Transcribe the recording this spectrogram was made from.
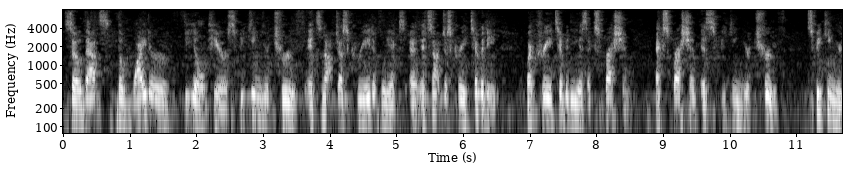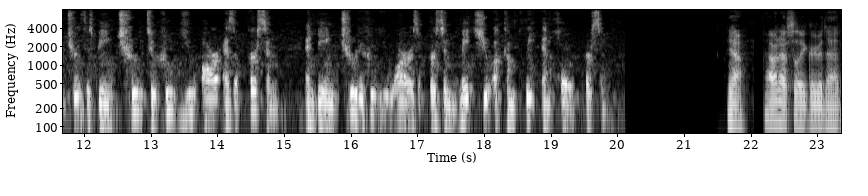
So that's the wider field here. Speaking your truth. It's not just creatively. Uh, it's not just creativity, but creativity is expression. Expression is speaking your truth. Speaking your truth is being true to who you are as a person, and being true to who you are as a person makes you a complete and whole person. Yeah, I would absolutely agree with that.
